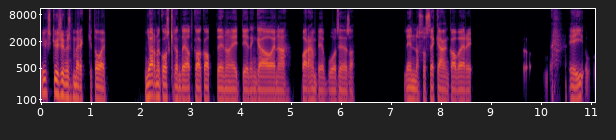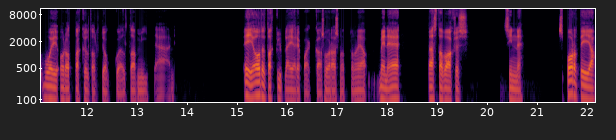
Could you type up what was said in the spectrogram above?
yksi kysymysmerkki toi. Jarno Koskiranta jatkaa kapteena, ei tietenkään ole enää parhaimpien vuosiensa lennossa sekään kaveri. Ei voi odottaa kyllä tuolta joukkueelta mitään. Ei oteta kyllä playeripaikkaa suoraan sanottuna ja menee tässä tapauksessa sinne sportiin ja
